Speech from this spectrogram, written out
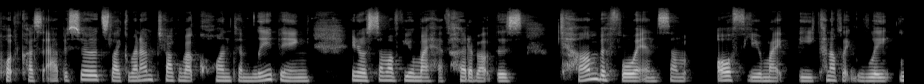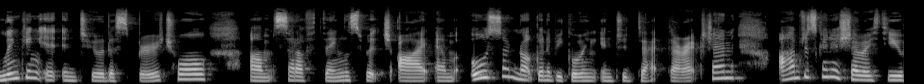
podcast episodes. Like when I'm talking about quantum leaping, you know, some of you might have heard about this term before, and some of you might be kind of like link, linking it into the spiritual um, set of things, which I am also not going to be going into that direction. I'm just going to share with you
